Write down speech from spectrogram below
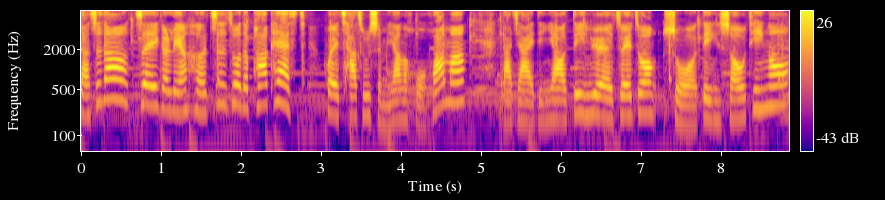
想知道这个联合制作的 Podcast 会擦出什么样的火花吗？大家一定要订阅、追踪、锁定收听哦！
